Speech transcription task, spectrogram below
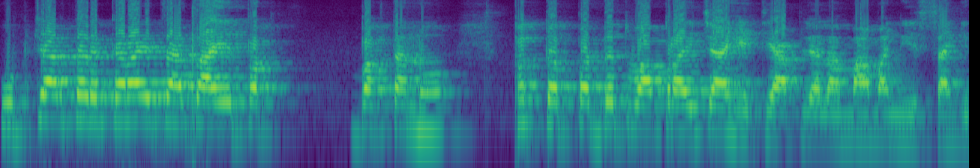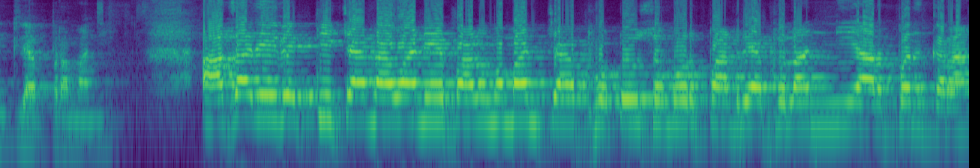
उपचार तर करायचाच आहे फक्त भक्तांनो फक्त पद्धत वापरायची आहे ती आपल्याला मामांनी सांगितल्याप्रमाणे. आजारी व्यक्तीच्या नावाने बाळूमामांच्या फोटो समोर पांढऱ्या फुलांनी अर्पण करा.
